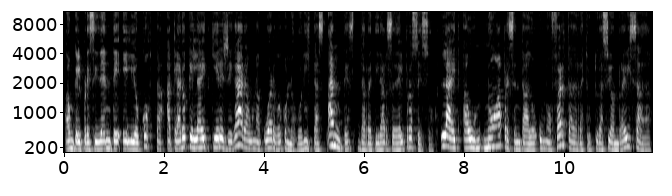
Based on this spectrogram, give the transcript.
Aunque el presidente Helio Costa aclaró que Light quiere llegar a un acuerdo con los bonistas antes de retirarse del proceso, Light aún no ha presentado una oferta de reestructuración revisada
